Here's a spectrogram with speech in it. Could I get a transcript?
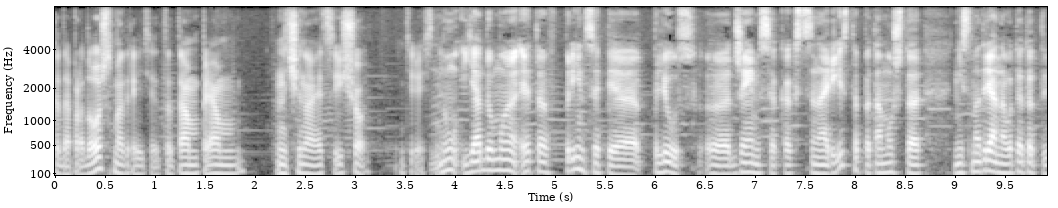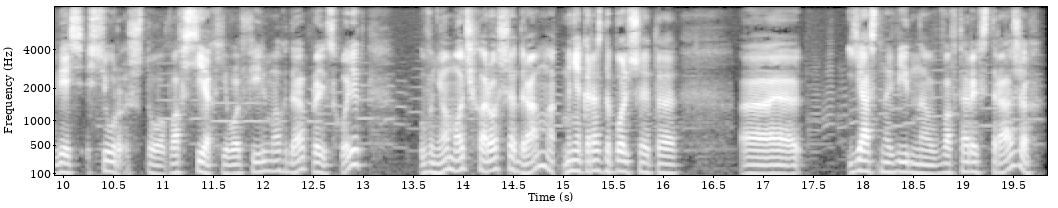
когда продолжишь смотреть, это там прям начинается еще интереснее. Ну, я думаю, это в принципе плюс э, Джеймса как сценариста, потому что, несмотря на вот этот весь сюр, что во всех его фильмах, да, происходит, в нем очень хорошая драма. Мне гораздо больше это э, ясно видно во вторых стражах,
